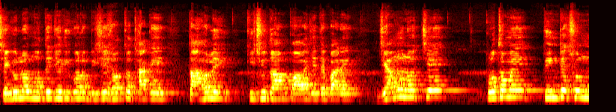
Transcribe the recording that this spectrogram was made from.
সেগুলোর মধ্যে যদি কোনো বিশেষত্ব থাকে, তাহলেই কিছু দাম পাওয়া যেতে পারে। যেমন হচ্ছে প্রথমে তিনটে শূন্য,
